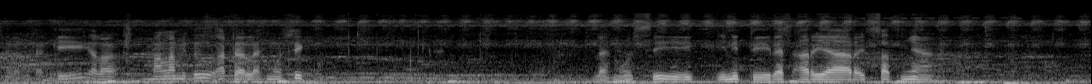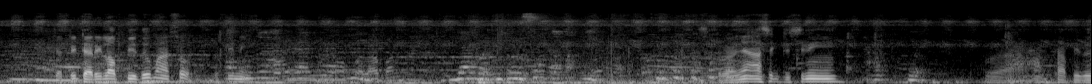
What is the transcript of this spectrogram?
Jalan kaki kalau malam itu ada live musik. Live musik ini di rest area resortnya. Jadi dari lobby itu masuk ke sini. Sebenarnya asik di sini. Wah, mantap itu.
